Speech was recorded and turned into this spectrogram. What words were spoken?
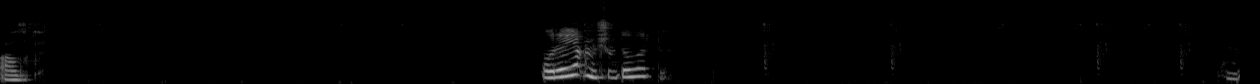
Aldık. Oraya yapma şurada vardı. Tamam.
